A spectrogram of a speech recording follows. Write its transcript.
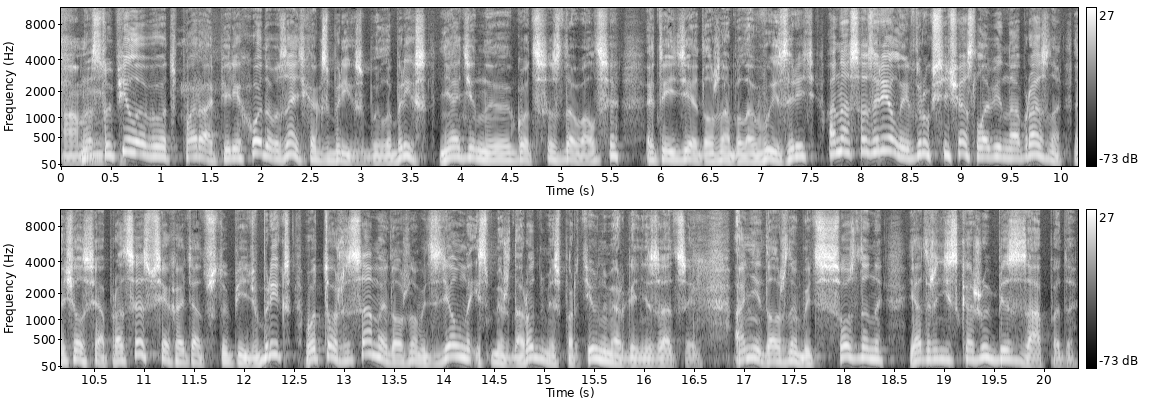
А Наступила вот пора перехода. Вы знаете, как с БРИКС было? БРИКС не один э, год создавался. Эта идея должна была вызреть. Она созрела, и вдруг сейчас лавинообразно начался процесс. Все хотят вступить в БРИКС. Вот то же самое должно быть сделано и с международными спортивными организациями. Они должны быть созданы, я даже не скажу, без Запада,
